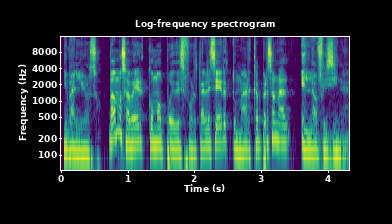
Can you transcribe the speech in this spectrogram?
y valioso. Vamos a ver cómo puedes fortalecer tu marca personal en la oficina.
